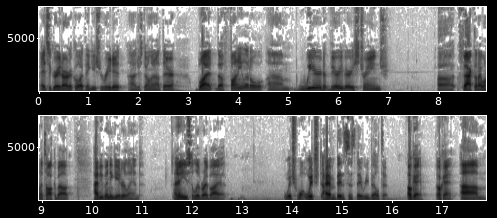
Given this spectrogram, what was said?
It's a great article. I think you should read it. Uh, just throwing it out there. But the funny little, um, weird, very, very strange uh, fact that I want to talk about. Have you been to Gatorland? I know you used to live right by it. which one which I haven't been since they rebuilt it Okay, okay. Um,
